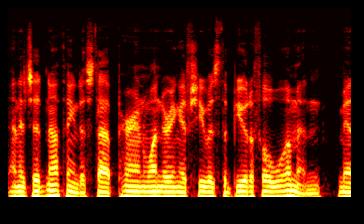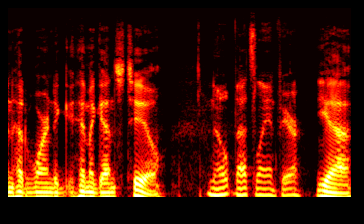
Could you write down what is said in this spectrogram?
and it did nothing to stop Perrin wondering if she was the beautiful woman Min had warned him against, too. Nope, that's Lanfear. Yeah,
